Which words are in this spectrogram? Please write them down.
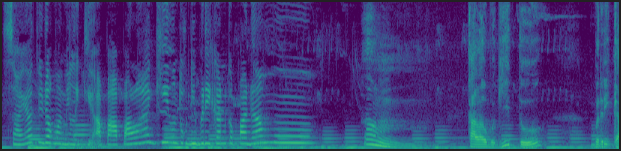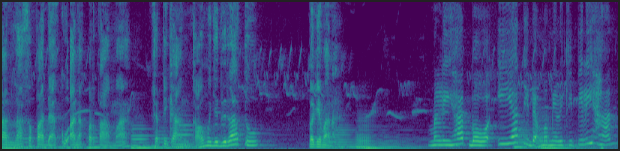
Saya tidak memiliki apa-apa lagi untuk diberikan kepadamu. Hmm, kalau begitu, berikanlah kepadaku anak pertama ketika engkau menjadi ratu. Bagaimana? Melihat bahwa ia tidak memiliki pilihan,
